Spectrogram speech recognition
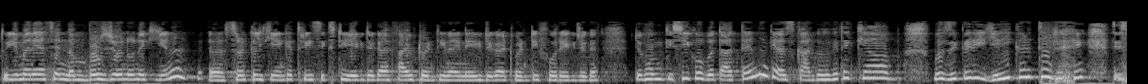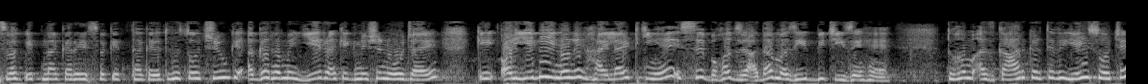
تو یہ میں نے ایسے نمبرز جو انہوں نے کیے نا سرکل کیے کہ 360 ایک جگہ 529 ایک جگہ 24 ایک جگہ جب ہم کسی کو بتاتے ہیں نا کہ ازکار کو کہتے ہیں، کیا وہ ذکر یہی کرتے رہے؟ اس وقت اتنا کرے، اس وقت اتنا کرے۔ تو میں سوچ رہی ہوں کہ اگر ہمیں یہ ریکگنیشن ہو جائے کہ، اور یہ بھی انہوں نے ہائی لائٹ کی ہیں، اس سے بہت زیادہ مزید بھی چیزیں ہیں۔ تو ہم ازکار کرتے ہوئے یہی سوچیں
